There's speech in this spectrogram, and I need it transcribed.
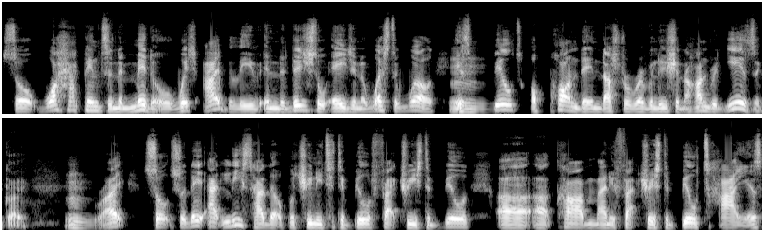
So what happens in the middle, which I believe in the digital age in the Western world, is Mm. built upon the industrial revolution hundred years ago Mm, right? So, so they at least had the opportunity to build factories, to build uh, uh, car manufacturers, to build tires,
